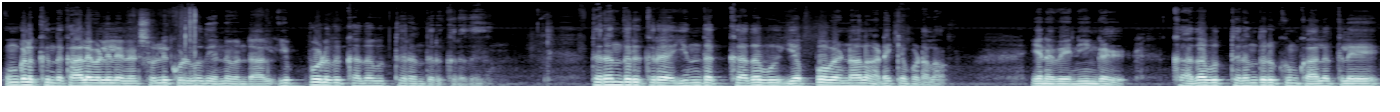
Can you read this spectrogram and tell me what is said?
உங்களுக்கு இந்த காலவெளியில் நான் சொல்லிக்கொள்வது என்னவென்றால் இப்பொழுது கதவு திறந்திருக்கிறது. திறந்திருக்கிற இந்த கதவு எப்போ வேணாலும் அடைக்கப்படலாம். எனவே நீங்கள் கதவு திறந்திருக்கும் காலத்திலே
